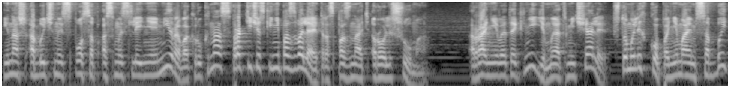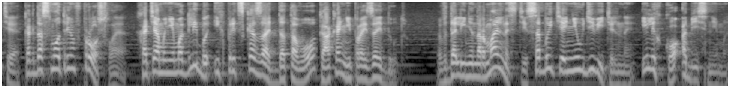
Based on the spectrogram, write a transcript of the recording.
И наш обычный способ осмысления мира вокруг нас практически не позволяет распознать роль шума. Ранее в этой книге мы отмечали, что мы легко понимаем события, когда смотрим в прошлое, хотя мы не могли бы их предсказать до того, как они произойдут. В долине нормальности события неудивительны и легко объяснимы.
